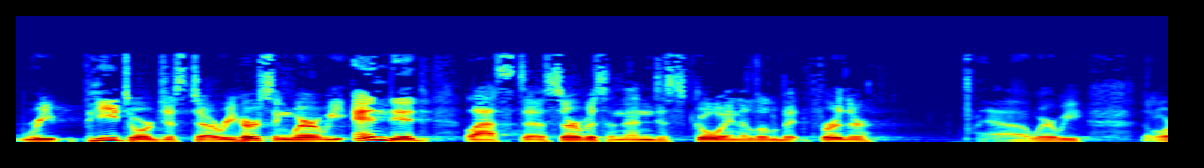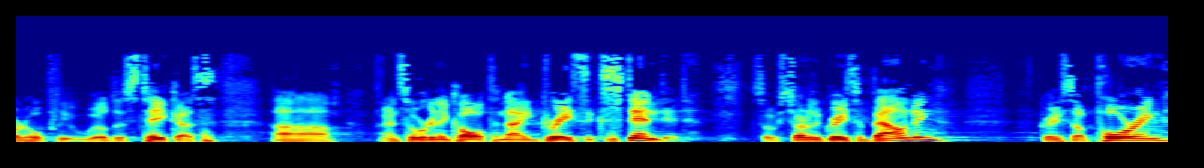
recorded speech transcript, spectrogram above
repeat or just uh, rehearsing where we ended last uh, service, and then just go in a little bit further uh, where we, the Lord hopefully will just take us. and so we're going to call tonight Grace Extended. So we started with Grace Abounding, Grace Outpouring,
